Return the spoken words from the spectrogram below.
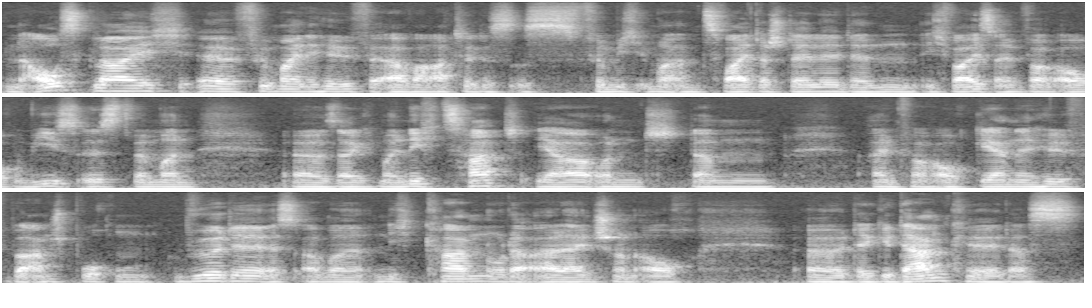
einen Ausgleich äh, für meine Hilfe erwarte, das ist für mich immer an zweiter Stelle, denn ich weiß einfach auch, wie es ist, wenn man, äh, sage ich mal, nichts hat, ja, und dann einfach auch gerne Hilfe beanspruchen würde, es aber nicht kann oder allein schon auch äh, der Gedanke, dass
